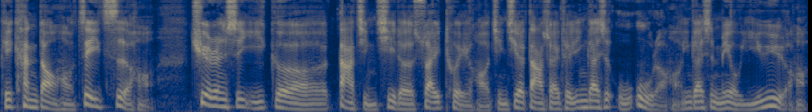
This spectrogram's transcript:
可以看到哈，这一次哈。确认是一个大景气的衰退哈，景气的大衰退应该是无误了哈，应该是没有疑虑了哈。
